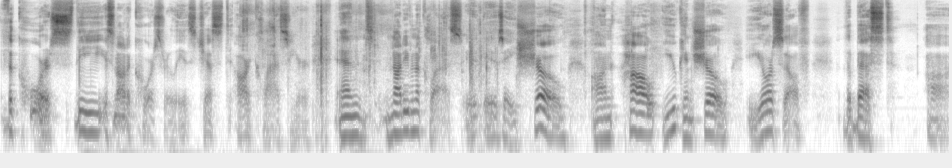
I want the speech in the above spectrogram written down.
the course, the it's not a course really. It's just our class here, and not even a class. It is a show on how you can show yourself the best uh,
